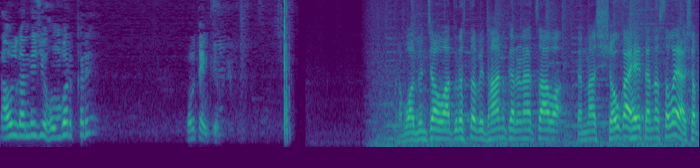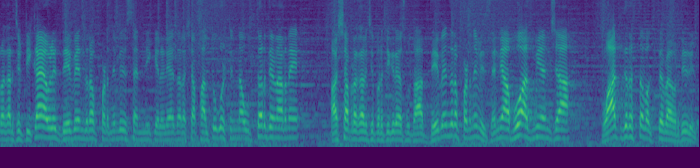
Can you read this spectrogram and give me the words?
राहुल गांधी जी होमवर्क करें। हो थँक्यू प्रभूआजमींच्या वादग्रस्त विधान करण्याचा त्यांना शौक आहे त्यांना सवय अशा प्रकारची टीका यावेळी देवेंद्र फडणवीस यांनी केलेली आहे. तर अशा फालतू गोष्टींना उत्तर देणार नाही अशा प्रकारची प्रतिक्रिया सुद्धा देवेंद्र फडणवीस यांनी अबू आझमी यांच्या वादग्रस्त वक्तव्यावरती दिली.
